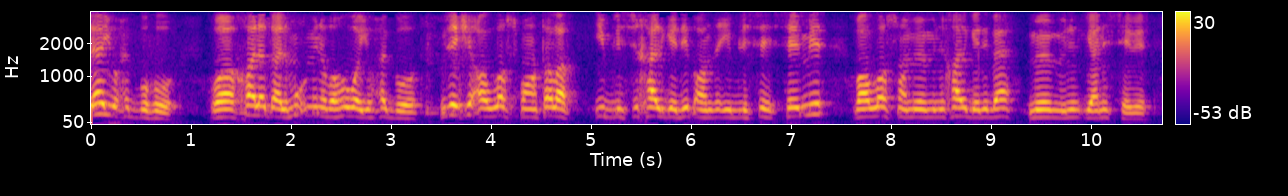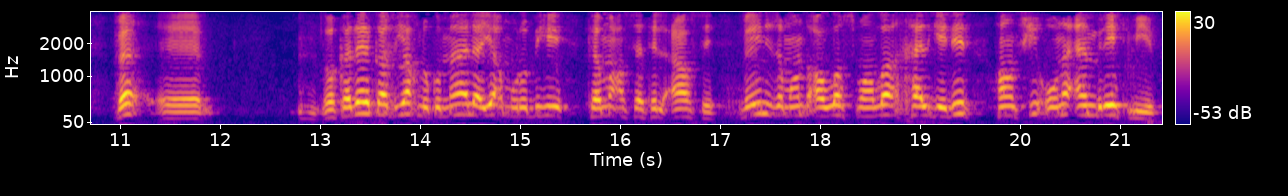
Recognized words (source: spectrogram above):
la yuhibbuhu və xaləqəl mu'minu və huva yuhibbuhu. Necə ki Allah Subhanahu iblisi xəlq edib, ancaq iblisi sevmir və Allah Subhanahu mömini xəlq edib və mömini yəni sevir. Və e, Və qədəlikə yaxluqu mə lə yəmuru bihi kəməsiyyətil əsi. Və eyni zamanda Allah subhanallah xəlq edir, hansı ki ona əmr etməyib.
